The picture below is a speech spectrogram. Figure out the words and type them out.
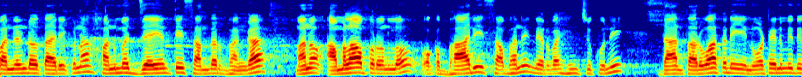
పన్నెండవ తారీఖున హనుమత్ జయంతి సందర్భంగా మనం అమలాపురంలో ఒక భారీ సభని నిర్వహించుకుని దాని తర్వాతని ఈ నూట ఎనిమిది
